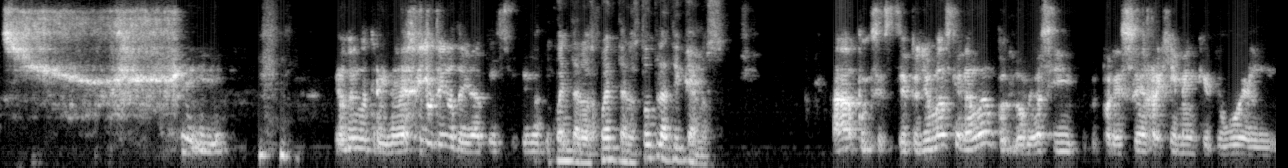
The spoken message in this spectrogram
sí. Yo tengo otra idea, yo tengo otra idea. pues, tengo otra Cuéntanos, idea. cuéntanos, tú platícanos. Ah, pues este, pues yo más que nada, pues lo veo así por ese régimen que tuvo el,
